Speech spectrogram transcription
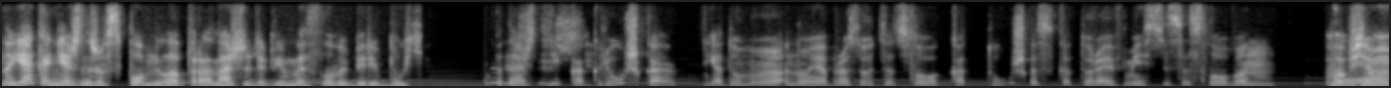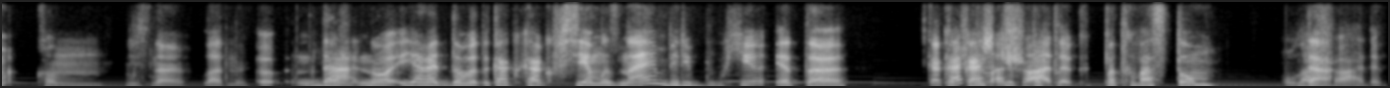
Но я, конечно же, вспомнила про наше любимое слово «беребухи». Подожди, коклюшка, я думаю, оно и образуется от слова катушка, с которой вместе со словом В общем, кон... не знаю, ладно. э, да, но я, да, как, как все мы знаем, беребухи — это Какашки, Какашки под- лошадок. под хвостом У да. лошадок.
